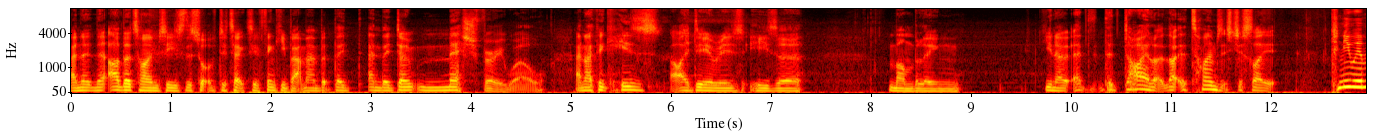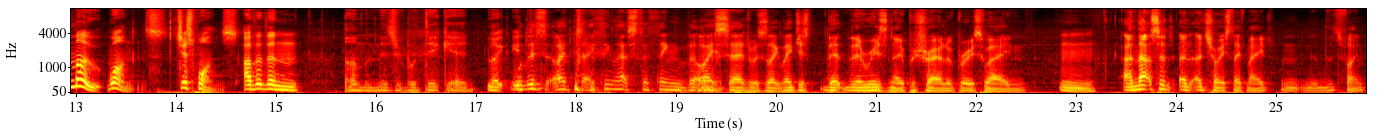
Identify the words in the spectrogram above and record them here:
And then at other times he's the sort of detective thinky Batman, but they and they don't mesh very well. And I think his idea is he's a mumbling, you know, the dialogue. Like at times it's just like, can you emote once, just once, other than I'm a miserable dickhead. Like, Well, it- this I, I think that's the thing that I said was like they just that there is no portrayal of Bruce Wayne, mm, and that's a, a, a choice they've made. That's fine,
